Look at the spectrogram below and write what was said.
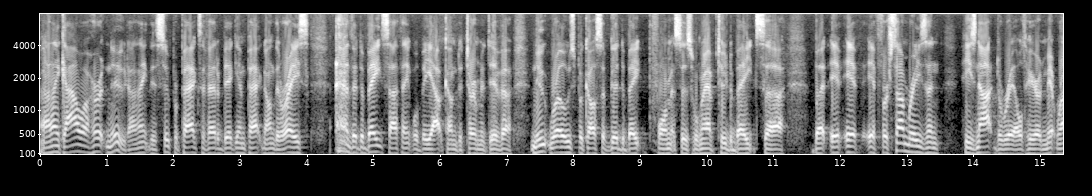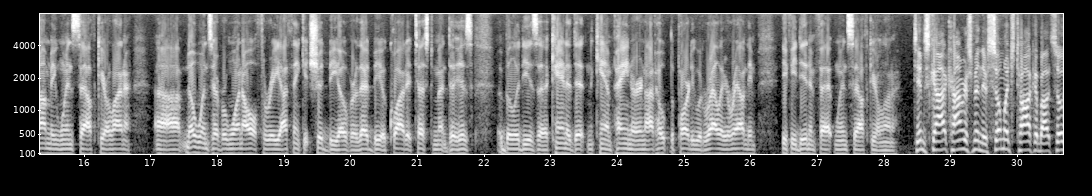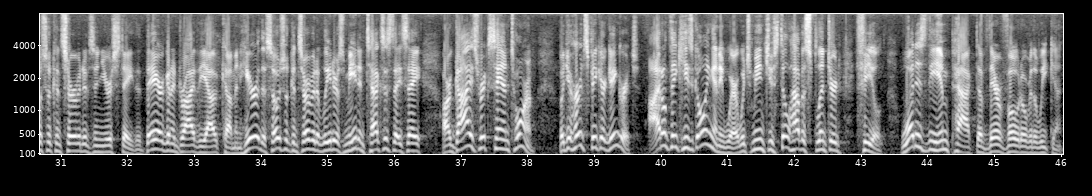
I think Iowa hurt Newt. I think the super PACs have had a big impact on the race. the debates, I think, will be outcome determinative. Uh, Newt rose because of good debate performances. We're going to have two debates. Uh, but if, if, if, for some reason he's not derailed here and Mitt Romney wins South Carolina, uh, no one's ever won all three. I think it should be over. That'd be a quite a testament to his ability as a candidate and a campaigner, and I'd hope the party would rally around him if he did, in fact, win South Carolina. Tim Scott, Congressman, there's so much talk about social conservatives in your state that they are going to drive the outcome. And here the social conservative leaders meet in Texas. They say, our guy's Rick Santorum. But you heard Speaker Gingrich. I don't think he's going anywhere, which means you still have a splintered field. What is the impact of their vote over the weekend?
